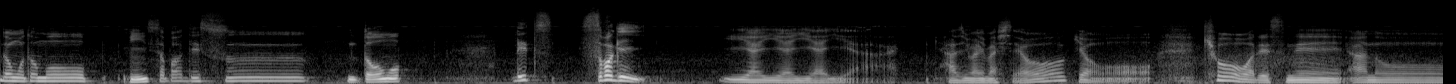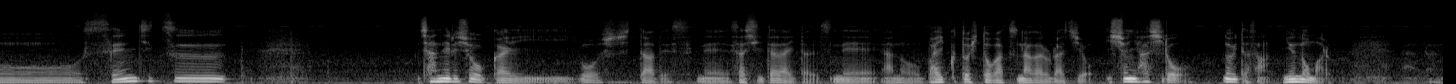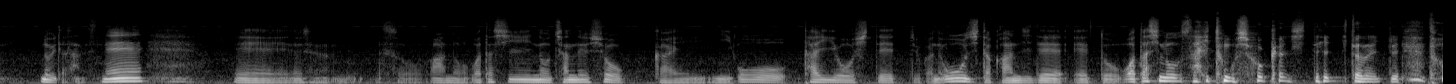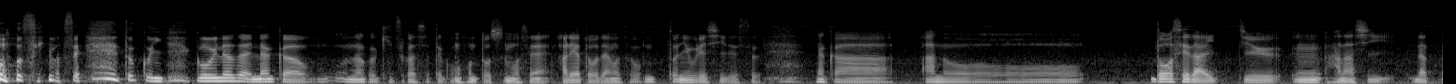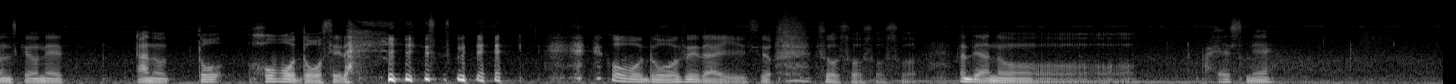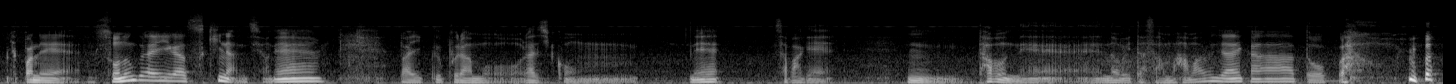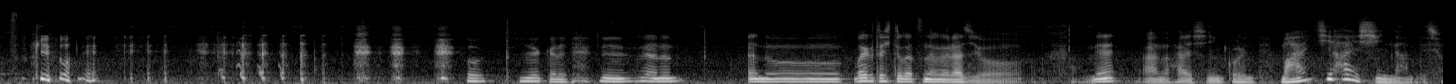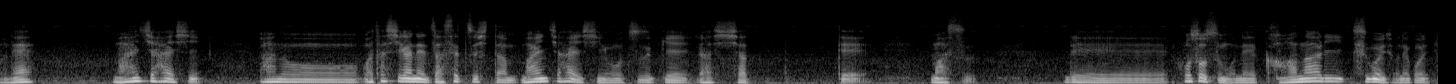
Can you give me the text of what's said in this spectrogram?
どうもどうも、ミンサバです。どうも、レッツサバゲイいやいやいやいや、始まりましたよ、今日も。今日はですね、あのー先日、チャンネル紹介をしたですね、させていただいたですね、あの、バイクと人がつながるラジオ、一緒に走ろう、のび太さん、ニューノーマル。のび太さんですね。えーのび太さんそうあの私のチャンネル紹介に応対応してっていうかね応じた感じで、えー、と私のサイトも紹介していただいて どうもすいません。特にごめんなさい。なんかなんか気づかせて本当すみません。ありがとうございます。本当に嬉しいです。なんかあのー同世代っていう、うん、話だったんですけどね。あのどほぼ同世代ですね。ほぼ同世代ですよ。そうそうそうそう。なんであのーあれですね。やっぱねそのぐらいが好きなんですよね。バイクプラモラジコンねサバゲー。うん。多分ねのび太さんもハマるんじゃないかなと僕は思いますけどね本当になんかねであのあのーバイクと人がつながるラジオさんねあの配信これ毎日配信なんですよね。毎日配信。あの私がね挫折した毎日配信を続けらっしゃってます。で放送数もねかなりすごいんですよね。これ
